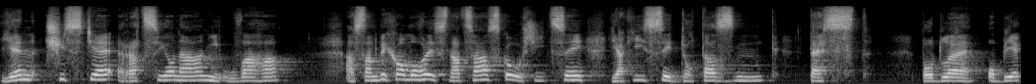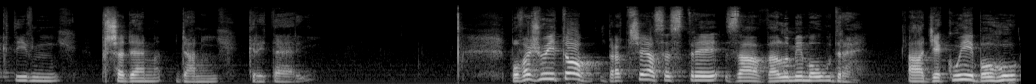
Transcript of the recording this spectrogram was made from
Jen čistě racionální úvaha a snad bychom mohli s nadsázkou říci jakýsi dotazník, test podle objektivních předem daných kritérií. Považuji to, bratři a sestry, za velmi moudré a děkuji Bohu,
